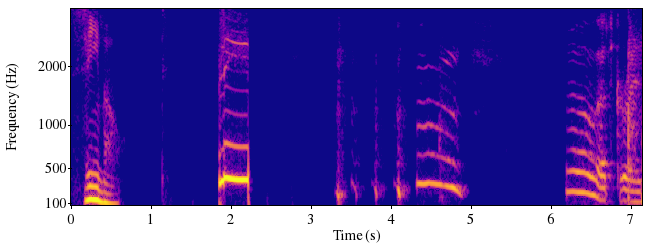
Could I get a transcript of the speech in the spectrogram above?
Zemo. Bleep. oh, that's great.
